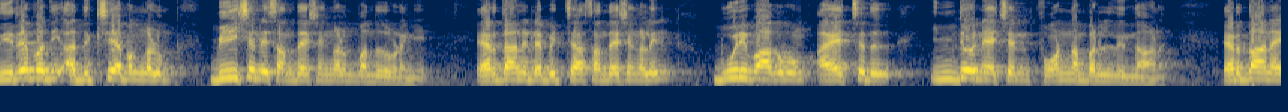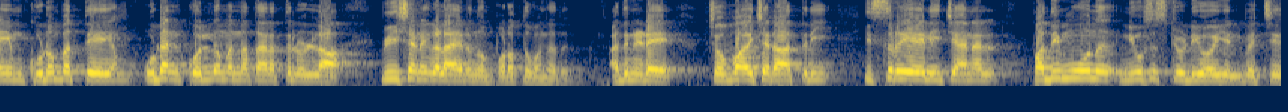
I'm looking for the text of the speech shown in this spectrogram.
നിരവധി അധിക്ഷേപങ്ങളും ഭീഷണി സന്ദേശങ്ങളും വന്നു തുടങ്ങി. എർദാന് ലഭിച്ച സന്ദേശങ്ങളിൽ ഭൂരിഭാഗവും അയച്ചത് ഇന്തോനേഷ്യൻ ഫോൺ നമ്പറിൽ നിന്നാണ്. എർദാനെയും കുടുംബത്തെയും ഉടൻ കൊല്ലുമെന്ന തരത്തിലുള്ള ഭീഷണികളായിരുന്നു പുറത്തു വന്നത്. അതിനിടെ ചൊവ്വാഴ്ച രാത്രി ഇസ്രയേലി ചാനൽ പതിമൂന്ന് ന്യൂസ് സ്റ്റുഡിയോയിൽ വെച്ച്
